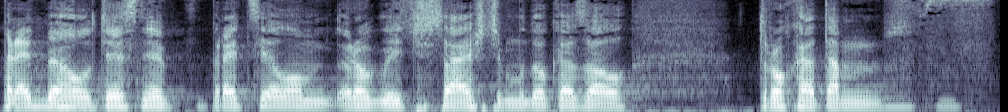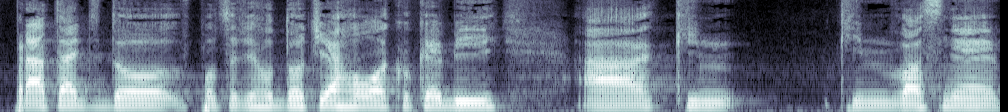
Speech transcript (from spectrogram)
predbehol tesne pred cieľom, Roglič sa ešte mu dokázal trocha tam pratať do, v podstate ho dotiahol ako keby. A kým, kým vlastne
